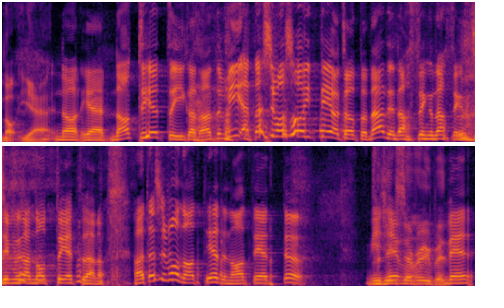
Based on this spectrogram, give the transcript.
not yet. not yet, not yet 言い方。あとみ私もそう言ってよ、ちょっと。なんで nothing, nothing 自分が not yet なの。私も not yet, not yet. Producer Ruben. Ve-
